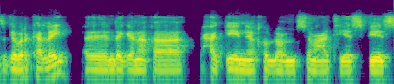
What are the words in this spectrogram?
ዝገበርካለይ እንደገና ከዓ ብሓቂ ንኩሎም ሰማዕቲ ኤስቢኤስ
